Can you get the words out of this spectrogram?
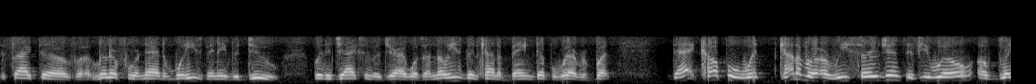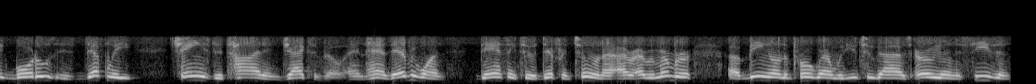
the fact of uh, Leonard Fournette and what he's been able to do with the Jacksonville Jaguars, I know he's been kind of banged up or whatever, but that coupled with kind of a, a resurgence, if you will, of Blake Bortles is definitely changed the tide in Jacksonville and has everyone – dancing to a different tune. I, I remember uh, being on the program with you two guys earlier in the season,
